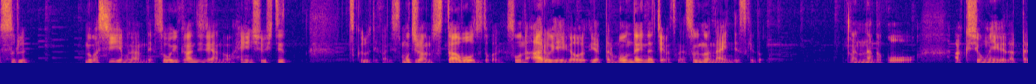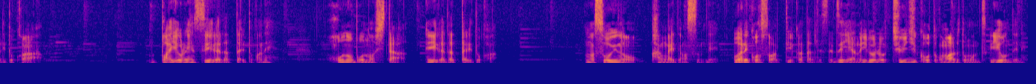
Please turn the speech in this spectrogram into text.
するのが CM なんでそういう感じであの編集して作るって感じです。もちろんあの「スター・ウォーズ」とかねそんなある映画をやったら問題になっちゃいますから、ね、そういうのはないんですけどあのなんかこうアクション映画だったりとかバイオレンス映画だったりとかねほのぼのした映画だったりとか、まあ、そういうのを考えてますんで我こそはっていう方はですね是非いろいろ注意事項とかもあると思うんですけど読んでね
